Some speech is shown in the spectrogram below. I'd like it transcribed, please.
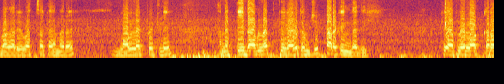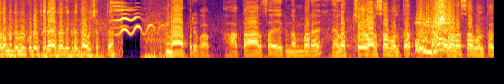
बघा रिवर्सचा कॅमेरा आहे. लाल लाइट पेटली. आणि पी दाबलात की गाडी तुमची पार्किंग झाली. की आपले लॉक करताना तुम्ही कुठे फिरायला तिकडे जाऊ शकता. बाप रे बाप. हा तर आरसा एक नंबर आहे. ह्याला चोर आरसा बोलतात. काय चोर आरसा बोलतात.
